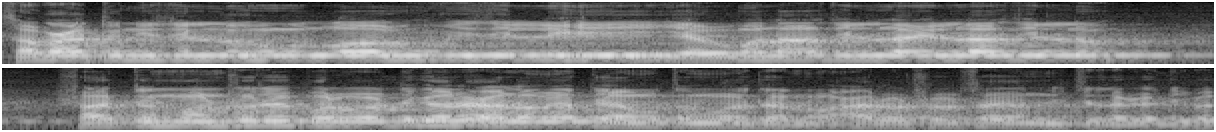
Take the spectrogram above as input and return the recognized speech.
সাবাতুন ইজিল্লুহুমুল্লাহু বিজিল্লিহি ইয়াউমা লা জিল্লা ইল্লা জিল্লুহ সাতজন মানুষের পরবর্তীকার আলমে তেমতন ময়দান আরও সরসায়ার নিচে জায়গা দিবা,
